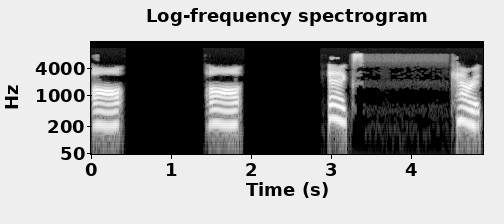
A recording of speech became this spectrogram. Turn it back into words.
R R X caret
